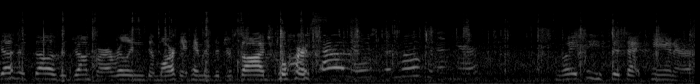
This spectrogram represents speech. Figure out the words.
doesn't sell as a jumper. I really need to market him as a dressage horse. In here. Wait till you sit that canner.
